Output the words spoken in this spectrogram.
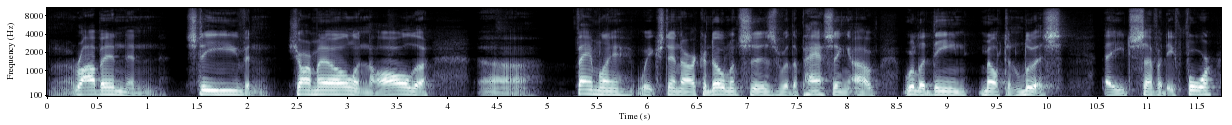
Robin and Steve and Charmel and all the uh, family, we extend our condolences with the passing of Willa Dean Melton Lewis age 74.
